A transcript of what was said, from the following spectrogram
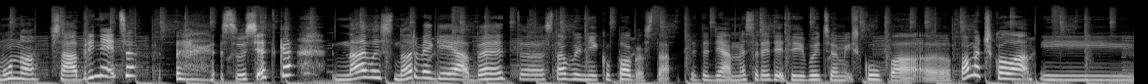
Muno Sābriņēca, Susietka, Navas, Norvēģijā, bet uh, Stabulņīku pogostā. Tad, jā, mēs ar Edēti vicojāmies kopā uh, pamatskolā. I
